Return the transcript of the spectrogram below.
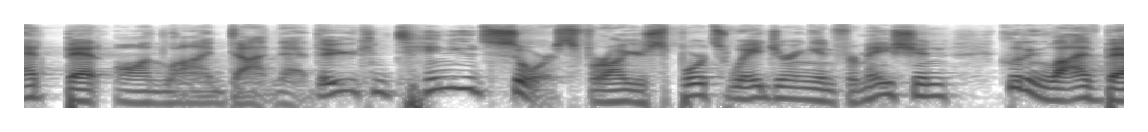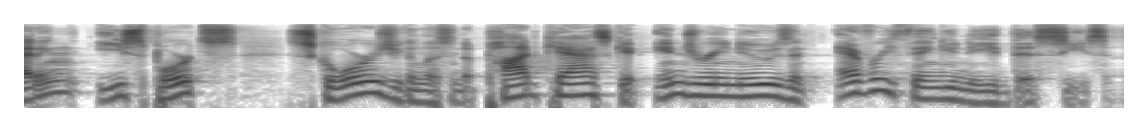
at betonline.net. They're your continued source for all your sports wagering information, including live betting, esports, scores. You can listen to podcasts, get injury news, and everything you need this season.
